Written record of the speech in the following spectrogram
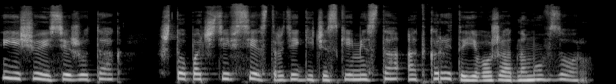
Еще и сижу так, что почти все стратегические места открыты его жадному взору.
